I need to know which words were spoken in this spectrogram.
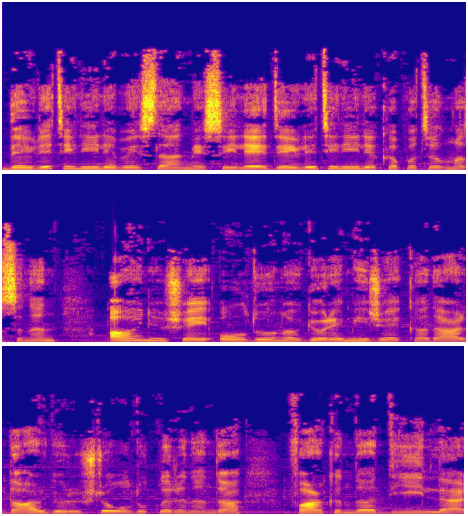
devlet eliyle beslenmesiyle devlet eliyle kapatılmasının aynı şey olduğunu göremeyecek kadar dar görüşlü olduklarının da farkında değiller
